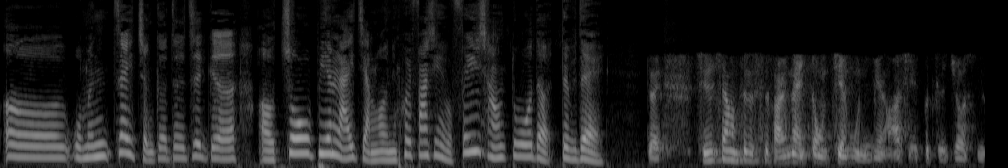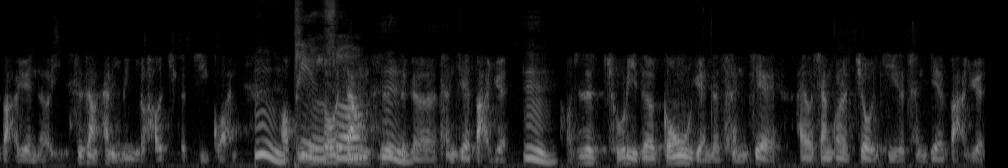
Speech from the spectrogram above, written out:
呃，我们在整个的这个哦周边来讲哦，你会发现有非常多的，对不对？对。其实像这个司法院那一栋建物里面，而且不止就司法院而已。事实上，它里面有好几个机关，嗯，哦，比如说像是这个惩戒法院，嗯，哦，就是处理这个公务员的惩戒，还有相关的救济的惩戒法院。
